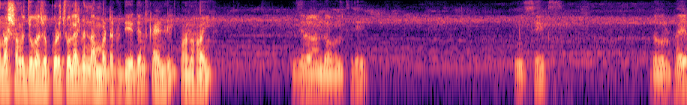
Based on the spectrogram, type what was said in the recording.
ওনার সঙ্গে যোগাযোগ করে চলে আসবেন নাম্বারটা একটু দিয়ে দেন কাইন্ডলি ভালো হয়। Zero one double three two six double five.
